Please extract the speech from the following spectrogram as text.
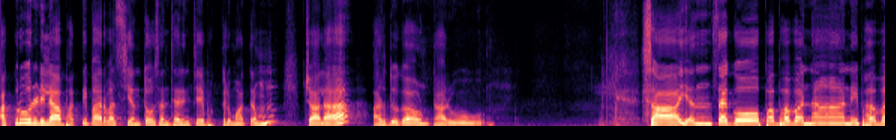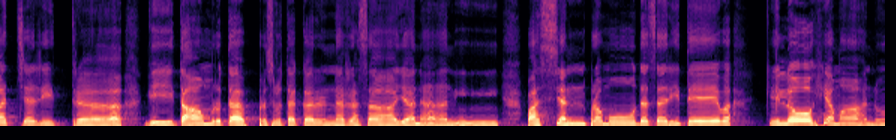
అక్రూరుడిలా భక్తి పార్వశ్యంతో సంచరించే భక్తులు మాత్రం చాలా అరుదుగా ఉంటారు. సాయంసగోపభవనాని భవచ్చరిత్ర గీతామృత ప్రసృతకర్ణరసాయనాని పశ్యన్ ప్రమోదసరితేవ కిలోహ్యమాను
